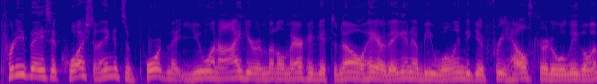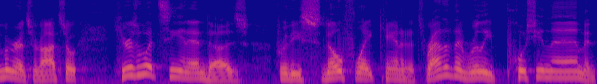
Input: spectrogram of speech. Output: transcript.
pretty basic question. I think it's important that you and I here in Middle America get to know, hey, are they going to be willing to give free health care to illegal immigrants or not? So here's what CNN does for these snowflake candidates. Rather than really pushing them and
